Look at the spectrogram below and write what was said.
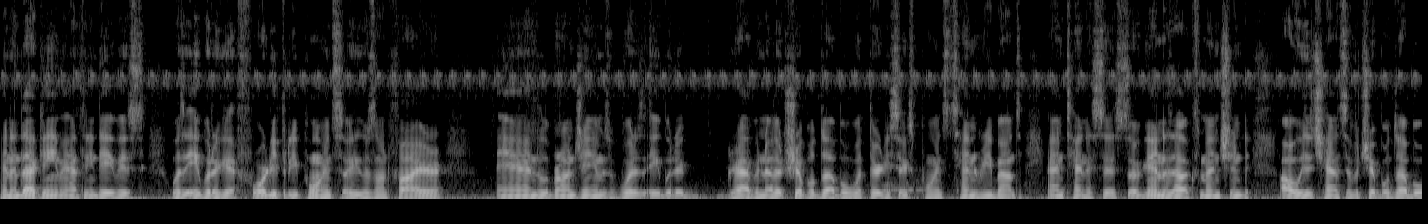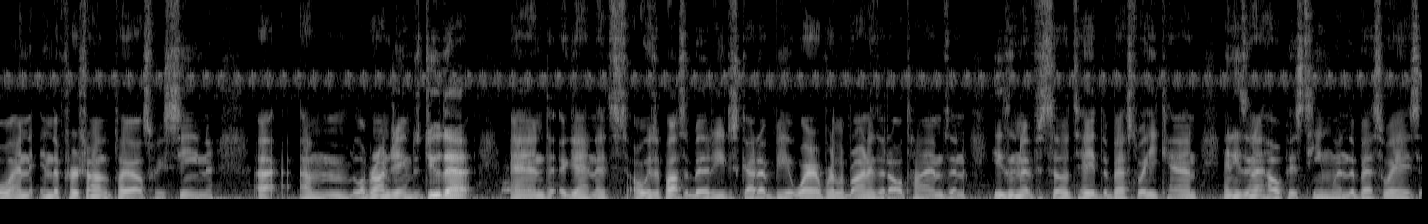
And in that game, Anthony Davis was able to get 43 points, so he was on fire. And LeBron James was able to grab another triple double with 36 points, 10 rebounds, and 10 assists. So, again, as Alex mentioned, always a chance of a triple double. And in the first round of the playoffs, we've seen uh, um, LeBron James do that. And again, it's always a possibility. You just gotta be aware of where LeBron is at all times, and he's gonna facilitate the best way he can, and he's gonna help his team win the best ways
